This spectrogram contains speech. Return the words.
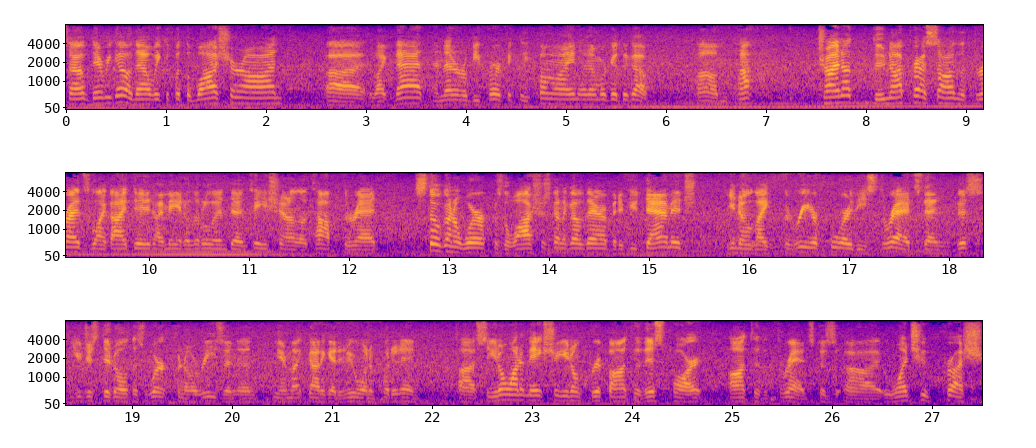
So there we go. Now we can put the washer on uh, like that, and then it'll be perfectly fine, and then we're good to go. Um, I, try not, do not press on the threads like I did. I made a little indentation on the top thread still going to work because the washer's going to go there. But if you damage, you know, like three or four of these threads, then this you just did all this work for no reason, and you might got to get a new one and put it in. Uh, so you don't want to make sure you don't grip onto this part onto the threads because uh, once you crush,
